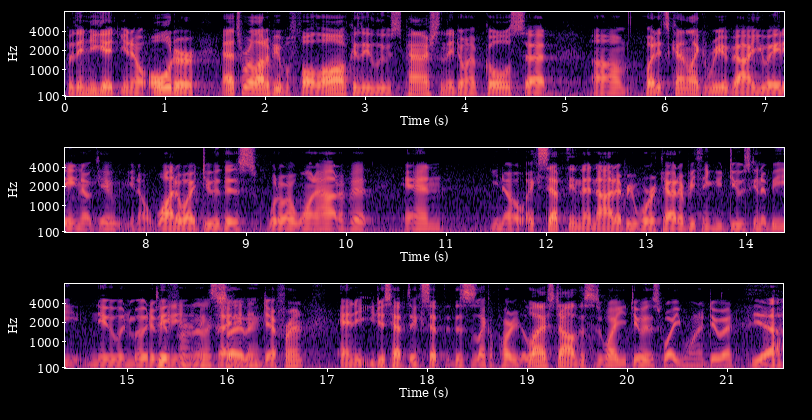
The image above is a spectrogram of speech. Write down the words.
But then you get you know older. And that's where a lot of people fall off because they lose passion. They don't have goals set. Um, but it's kind of like reevaluating. Okay, you know, why do I do this? What do I want out of it? And you know, accepting that not every workout, everything you do is going to be new and motivating and, and exciting, exciting. and different. And it, you just have to accept that this is like a part of your lifestyle. This is why you do it. This is why you want to do it. yeah.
